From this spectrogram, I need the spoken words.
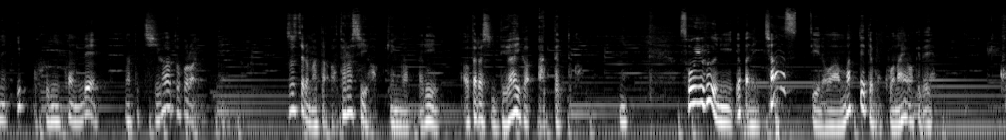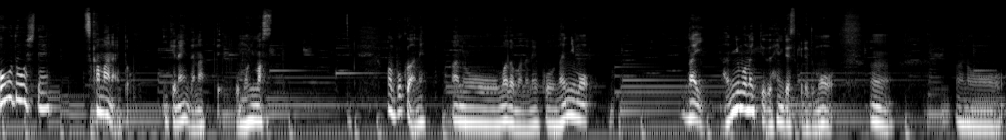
ね、一歩踏み込んでまた違うところに行ってみるとか。そしたらまた新しい発見があったり新しい出会いがあったりとか。そういうふうにやっぱねチャンスっていうのは待ってても来ないわけで行動して、掴まないといけないんだなって思います。まあ、僕はね、あのー、まだまだねこう何にもない何にもないっていうと変ですけれども、うんあの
